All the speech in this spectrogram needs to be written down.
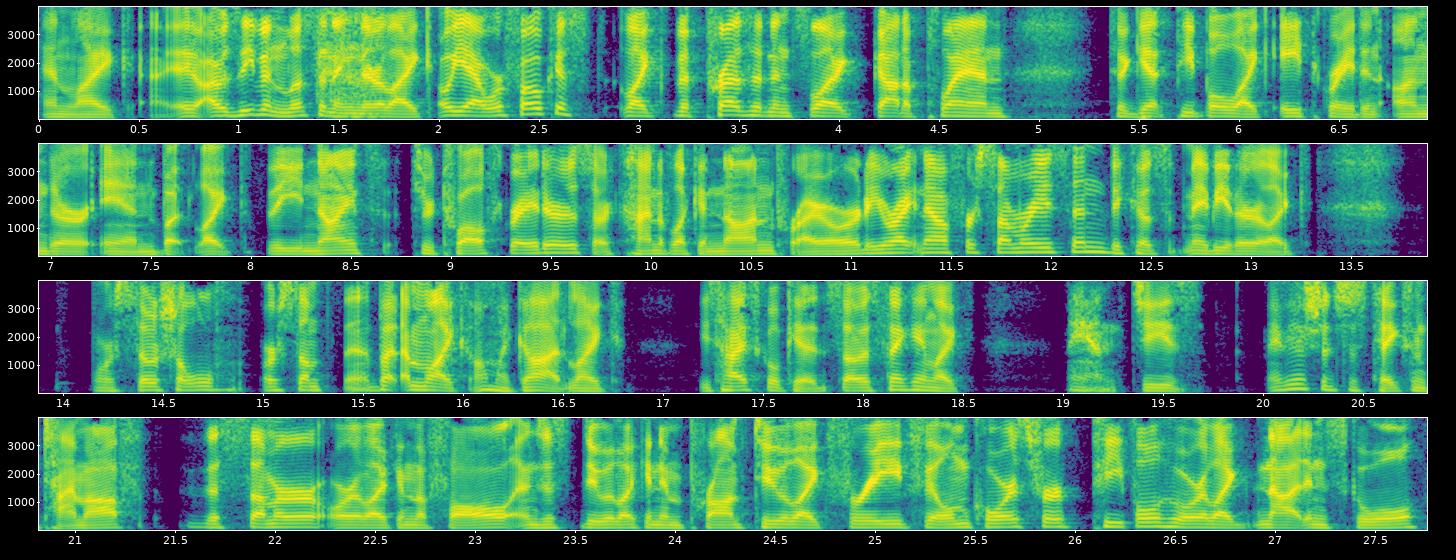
and like I, I was even listening. They're like, oh yeah, we're focused. Like the president's like got a plan to get people like eighth grade and under in, but like the ninth through twelfth graders are kind of like a non-priority right now for some reason because maybe they're like more social or something. But I'm like, oh my god, like these high school kids. So I was thinking, like, man, geez, maybe I should just take some time off this summer or like in the fall and just do like an impromptu, like free film course for people who are like not in school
